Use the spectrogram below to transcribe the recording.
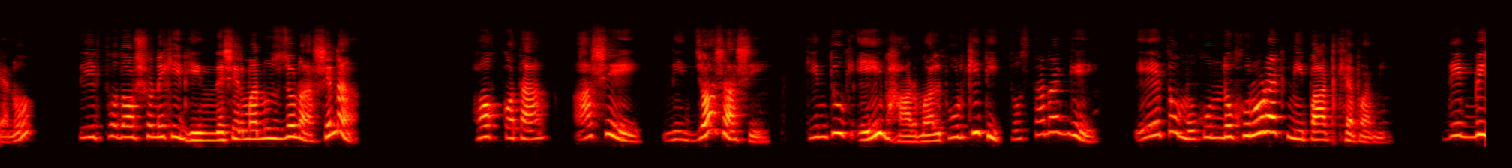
কেন? তীর্থ দর্শনে কি ভিন দেশের মানুষজন আসে না? হক কথা, আসে নির্যশ আসে, কিন্তু এই ভারমালপুর কি তীর্থস্থান আগে এ তো মুকুন্দ খুরুর এক নিপাট খেপামি দিব্যি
